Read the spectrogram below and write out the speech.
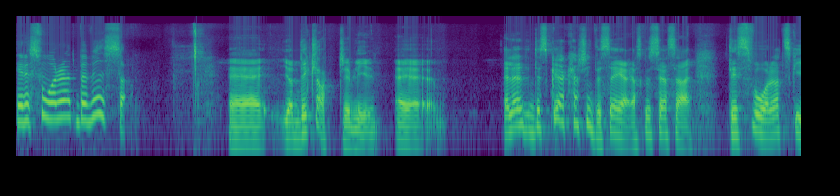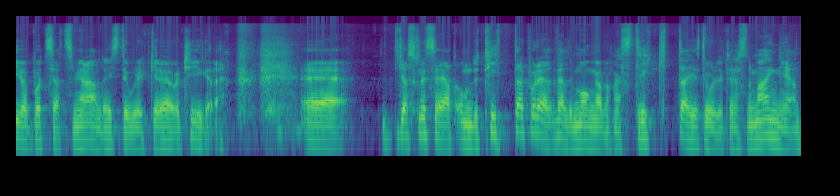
Är det svårare att bevisa? Eh, ja, det är klart det blir. Eh, eller det ska jag kanske inte säga. Jag skulle säga så här. Det är svårare att skriva på ett sätt som gör andra historiker övertygade. jag skulle säga att om du tittar på väldigt många av de här strikta historiska resonemangen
